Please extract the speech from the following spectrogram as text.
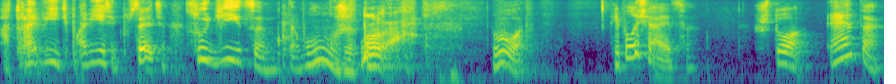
отравить, повесить, представляете, судиться. Там ужас. Бра. Вот. И получается, что это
